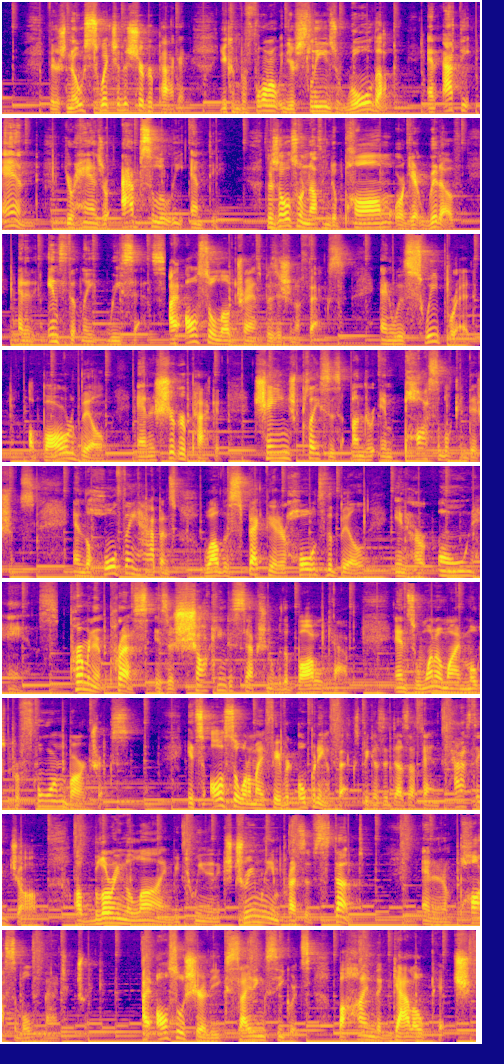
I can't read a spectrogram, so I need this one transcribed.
There's no switch of the sugar packet. You can perform it with your sleeves rolled up, and at the end, your hands are absolutely empty. There's also nothing to palm or get rid of, and it instantly resets. I also love transposition effects, and with sweetbread, a borrowed bill, and a sugar packet, change places under impossible conditions. And the whole thing happens while the spectator holds the bill in her own hands. Permanent press is a shocking deception with a bottle cap, and it's one of my most performed bar tricks. It's also one of my favorite opening effects because it does a fantastic job of blurring the line between an extremely impressive stunt and an impossible magic trick. I also share the exciting secrets behind the gallow pitch.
